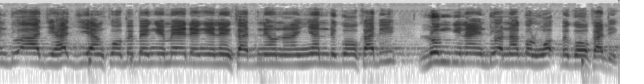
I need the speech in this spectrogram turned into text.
en du'aji hajjiyankoɓe ɓen e meɗen enen kadi newnana ñande goo kadi longina en du'anagol woɓɓe goo kadi.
